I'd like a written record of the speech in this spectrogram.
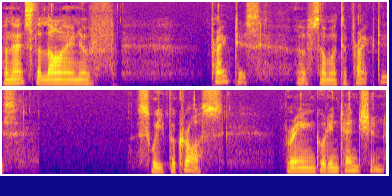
And that's the line of practice, of samatha practice. Sweep across bring good intention,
